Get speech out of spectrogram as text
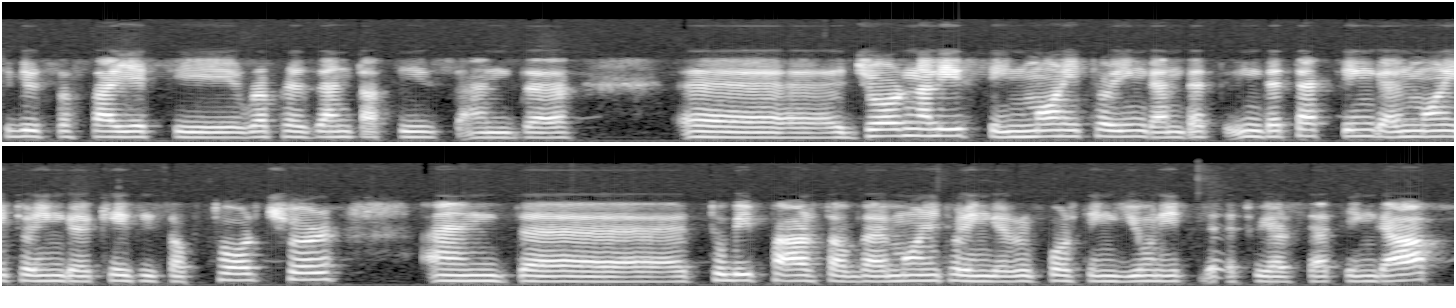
civil society representatives, and journalists in monitoring and in detecting and monitoring cases of torture, and to be part of a monitoring and reporting unit that we are setting up.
